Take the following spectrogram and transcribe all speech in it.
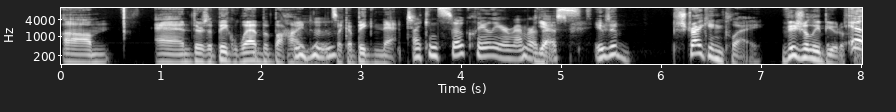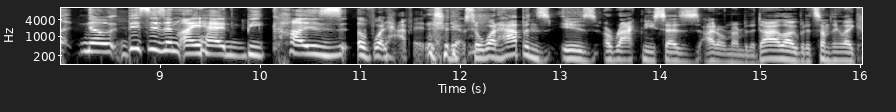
Um, and there's a big web behind him. It's like a big net. I can so clearly remember yes. this. It was a striking play, visually beautiful. Uh, no, this is in my head because of what happened. yeah. So what happens is Arachne says, I don't remember the dialogue, but it's something like,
